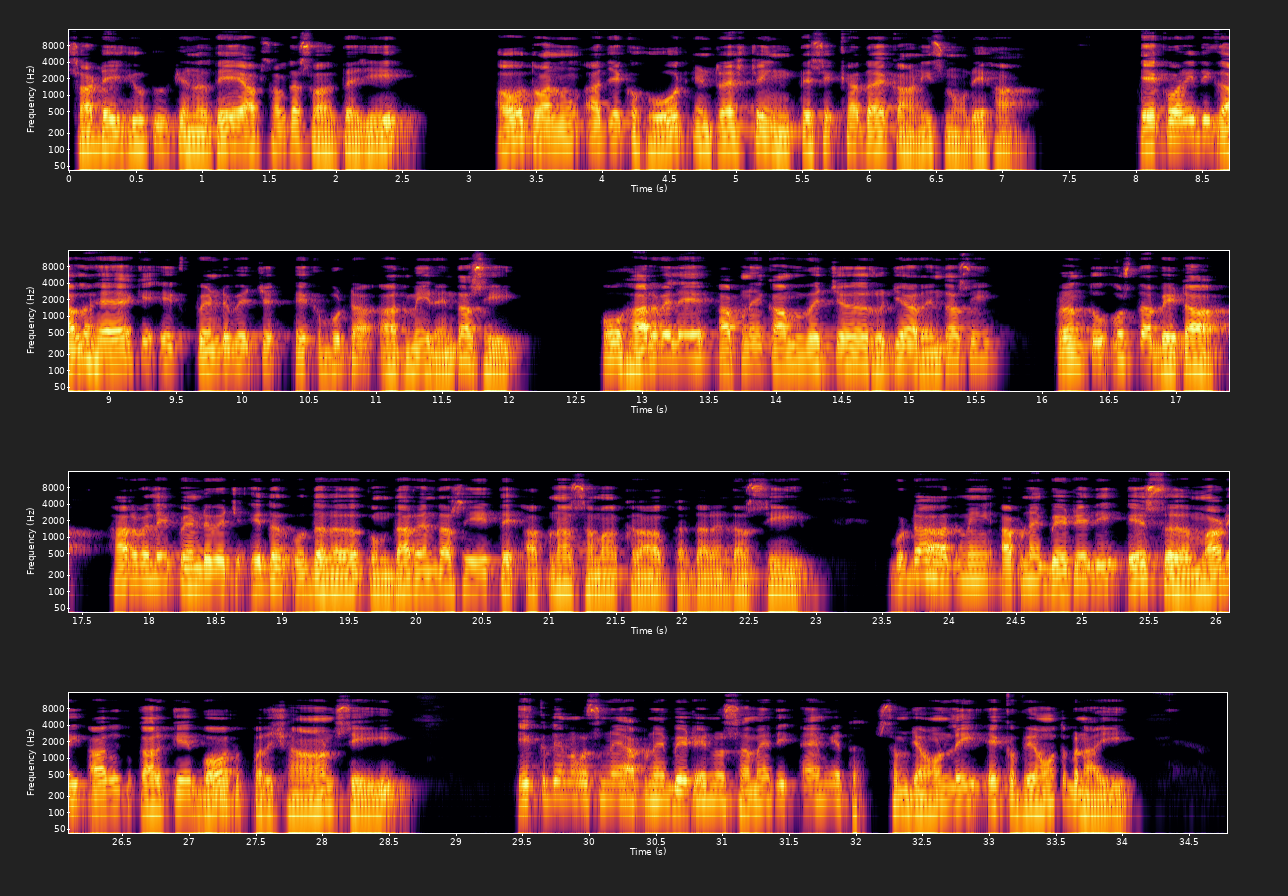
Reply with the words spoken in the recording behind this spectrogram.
ਸਾਡੇ YouTube channel ਤੇ ਆਪ ਸਭ ਦਾ ਸਵਾਗਤ ਹੈ ਜੀ। ਆਓ ਤੁਹਾਨੂੰ ਅੱਜ ਇੱਕ ਹੋਰ ਇੰਟਰਸਟਿੰਗ ਤੇ ਸਿੱਖਿਆਦਾਇਕ ਕਹਾਣੀ ਸੁਣਾਉਂਦੇ ਹਾਂ। ਇੱਕ ਵਾਰੀ ਦੀ ਗੱਲ ਹੈ ਕਿ ਇੱਕ ਪਿੰਡ ਵਿੱਚ ਇੱਕ ਬੁੱਢਾ ਆਦਮੀ ਰਹਿੰਦਾ ਸੀ। ਉਹ ਹਰ ਵੇਲੇ ਆਪਣੇ ਕੰਮ ਵਿੱਚ ਰੁੱਝਿਆ ਰਹਿੰਦਾ ਸੀ, ਪਰੰਤੂ ਉਸ ਦਾ ਬੇਟਾ ਹਰ ਵੇਲੇ ਪਿੰਡ ਵਿੱਚ ਇੱਧਰ-ਉੱਧਰ ਘੁੰਮਦਾ ਰਹਿੰਦਾ ਸੀ ਤੇ ਆਪਣਾ ਸਮਾਂ ਖਰਾਬ ਕਰਦਾ ਰਹਿੰਦਾ ਸੀ। ਬੁੱਢਾ ਆਦਮੀ ਆਪਣੇ ਬੇਟੇ ਦੀ ਇਸ ਮਾੜੀ ਆਦਤ ਕਰਕੇ ਬਹੁਤ ਪਰੇਸ਼ਾਨ ਸੀ ਇੱਕ ਦਿਨ ਉਸਨੇ ਆਪਣੇ ਬੇਟੇ ਨੂੰ ਸਮੇਂ ਦੀ ਅਹਿਮੀਅਤ ਸਮਝਾਉਣ ਲਈ ਇੱਕ ਵਿਉਂਤ ਬਣਾਈ।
